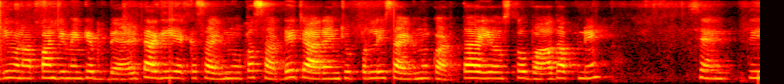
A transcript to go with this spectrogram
ਹਾਂਜੀ, ਹੁਣ ਆਪਾਂ ਜਿਵੇਂ ਕਿ ਬੈਲਟ ਆ ਗਈ ਇੱਕ ਸਾਈਡ ਨੂੰ, ਆਪਾਂ 4.5 ਇੰਚ ਉੱਪਰਲੀ ਸਾਈਡ ਨੂੰ ਕੱਟਤਾ ਹੈ ਉਸ ਤੋਂ ਬਾਅਦ ਆਪਣੇ 37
